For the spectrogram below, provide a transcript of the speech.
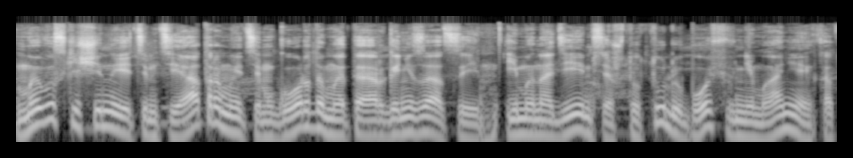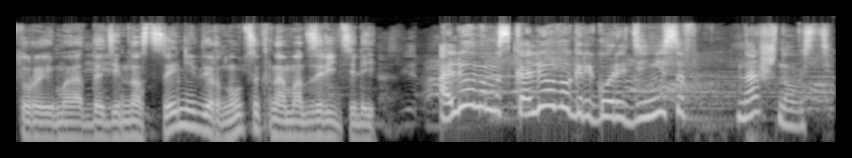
Мы восхищены этим театром, этим городом, этой организацией. И мы надеемся, что ту любовь, внимание, которые мы отдадим на сцене, вернутся к нам от зрителей. Алена Москалева, Григорий Денисов. Наш новость.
